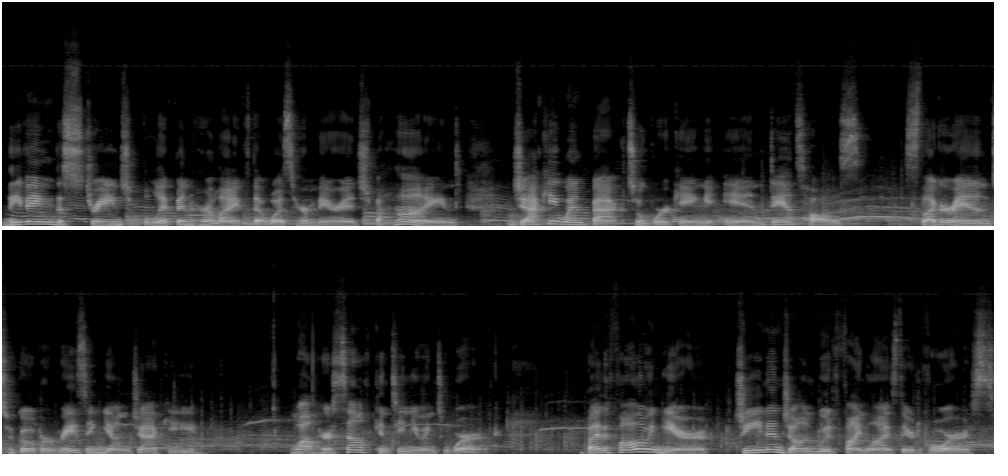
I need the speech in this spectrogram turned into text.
Leaving the strange blip in her life that was her marriage behind, Jackie went back to working in dance halls. Slugger Ann took over raising young Jackie, while herself continuing to work. By the following year, Jean and John would finalize their divorce.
